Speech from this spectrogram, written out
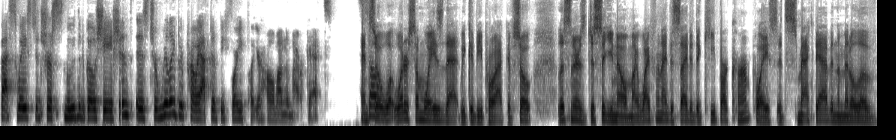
best ways to ensure smooth negotiations is to really be proactive before you put your home on the market. And so, so, what, what are some ways that we could be proactive? So, listeners, just so you know, my wife and I decided to keep our current place. It's smack dab in the middle of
